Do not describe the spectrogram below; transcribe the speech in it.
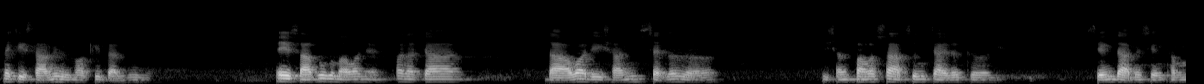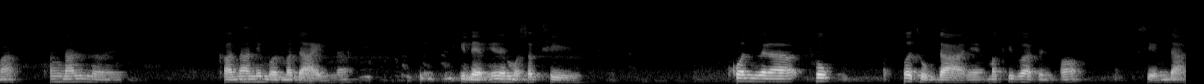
แม่ชีสาไม่มีความคิดแบบนี้เลย แม่ชีสาพูดขึ้นมาว่าเนี่ยท่านอาจารย์ด่าว่าดิฉันเสร็จแล้วเหรอดิฉันฟังแล้วซาบซึ้งใจเหลือเกิน เสียงด่าเป็นเสียงธรรมะ ทั้งนั้นเลยคราวหน้านิมนต์มาด่าอีกนะ กิเลสนี่ได้หมดสักที คนเวลาทุกข์เมื่อถูกด่าเนี่ยมักคิดว่าเป็นเพราะเสียงด่า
